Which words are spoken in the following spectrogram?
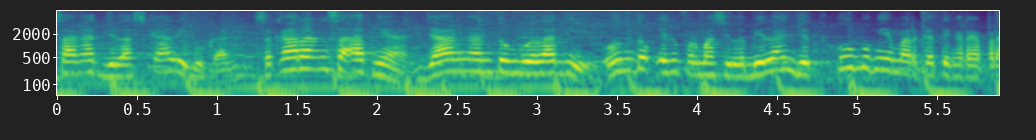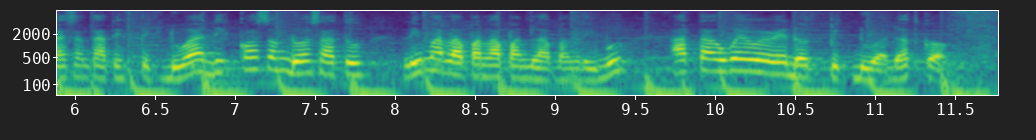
Sangat jelas sekali bukan? Sekarang saatnya, jangan tunggu lagi. Untuk informasi lebih lanjut, hubungi marketing representatif PIK 2 di 021 5888 atau www.pik2.com.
